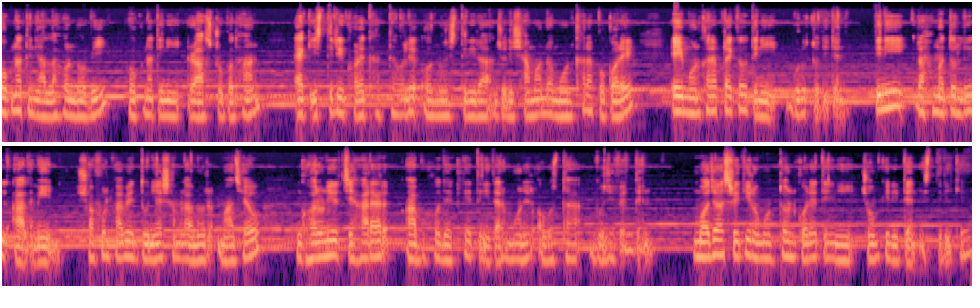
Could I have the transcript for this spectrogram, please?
হোক না তিনি আল্লাহর নবী, হোক না তিনি রাষ্ট্রপ্রধান এক স্ত্রীর ঘরে থাকতে হলে অন্য স্ত্রীরা যদি সামান্য মন খারাপও করে, এই মন খারাপটাকেও তিনি গুরুত্ব দিতেন। তিনি রাহমাতুল্লিল আলমিন। সফলভাবে দুনিয়া সামলানোর মাঝেও ঘরণীর চেহারার আবহ দেখলে তিনি তার মনের অবস্থা বুঝে ফেলতেন। মজা স্মৃতি রোমন্থন করে তিনি চমকে দিতেন স্ত্রীকে।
